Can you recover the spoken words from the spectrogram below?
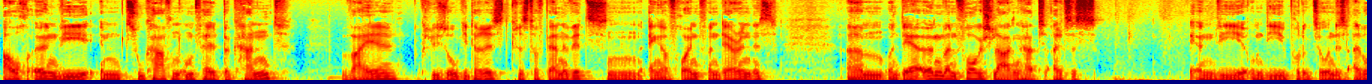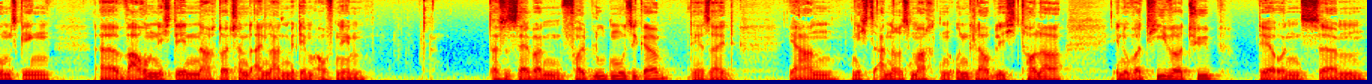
auch irgendwie im Zughafenumfeld bekannt, weil Clouseau-Gitarrist Christoph Bernewitz ein enger Freund von Darren ist ähm, und der irgendwann vorgeschlagen hat, als es irgendwie um die Produktion des Albums ging, äh, warum nicht den nach Deutschland einladen, mit dem aufnehmen. Das ist selber ein Vollblutmusiker, der seit Jahren nichts anderes macht. Ein unglaublich toller, innovativer Typ, der uns ähm,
